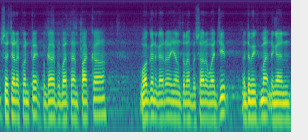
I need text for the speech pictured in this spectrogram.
secara kontrak pegawai perubatan pakar warga negara yang telah bersara wajib untuk berkhidmat dengan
